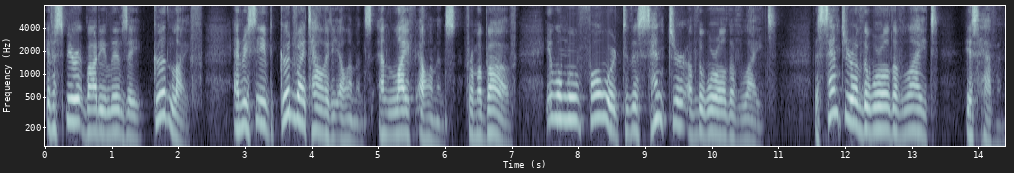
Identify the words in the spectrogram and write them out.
if a spirit body lives a good life and received good vitality elements and life elements from above, it will move forward to the center of the world of light. The center of the world of light is heaven.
